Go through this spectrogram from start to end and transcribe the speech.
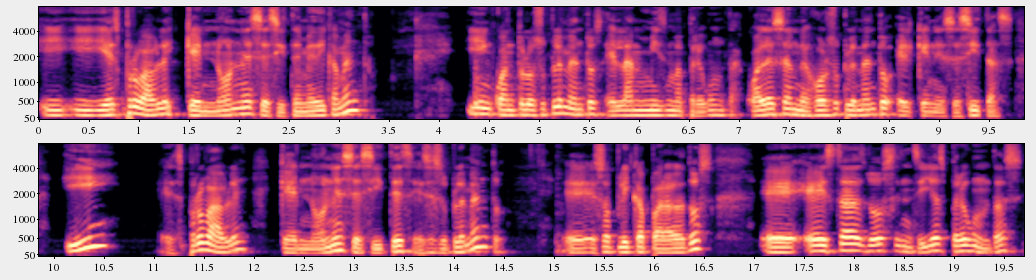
y, es probable que no necesite medicamento. Y en cuanto a los suplementos, es la misma pregunta. ¿Cuál es el mejor suplemento? El que necesitas. Y es probable que no necesites ese suplemento. Eh, eso aplica para las dos. Eh, estas dos sencillas preguntas,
